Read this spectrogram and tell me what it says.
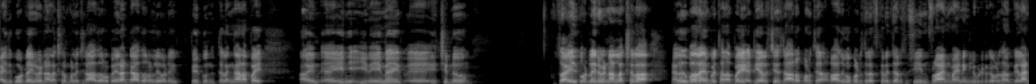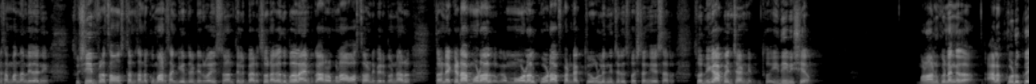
ఐదు కోట్ల ఇరవై నాలుగు లక్షలు మళ్ళించిన ఆధారాలపై ఎలాంటి ఆధారాలు లేవని పేర్కొంది తెలంగాణపై ఏం ఈయన ఏమి ఇచ్చిండు సో ఐదు కోట్ల ఇరవై నాలుగు లక్షల నగదు బదలాయింపై తనపై టీఆర్ఎస్ చేసిన ఆరోపణలు రాజగోపాల్ తిరస్కరించారు. Sushee infra and mining limited company తనకు ఎలాంటి సంబంధం లేదని సుషీ ఇన్ఫ్రా సంస్థను తన కుమార్ సంగీత్ రెడ్డి నిర్వహిస్తున్నారని తెలిపారు. సో నగదు బదలాయింపు ఆరోపణలు అవాస్తవాన్ని పేర్కొన్నారు. తను ఎక్కడా model model code of conduct ఉల్లంఘించని స్పష్టం చేశారు. సో నిఘా పెంచండి. సో ఇది విషయం. మనం అనుకున్నాం కదా వాళ్ళ కొడుకు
